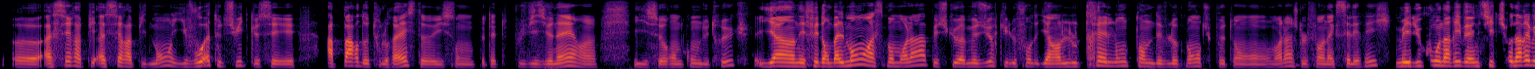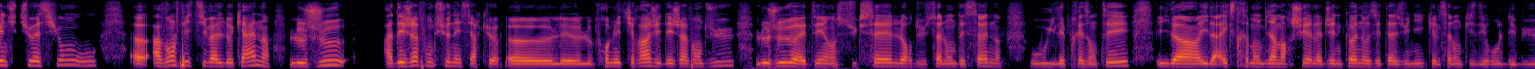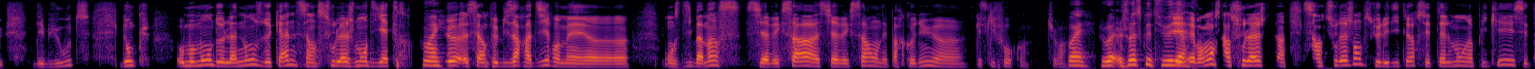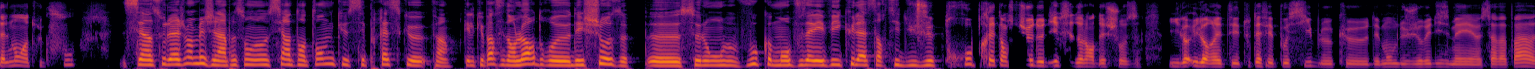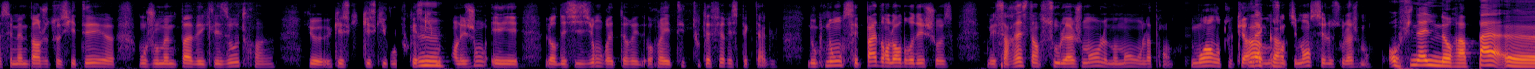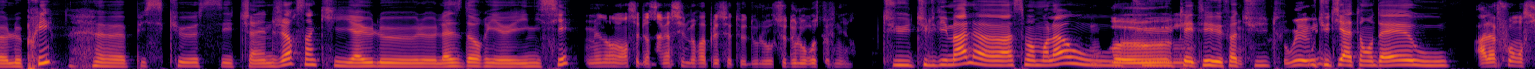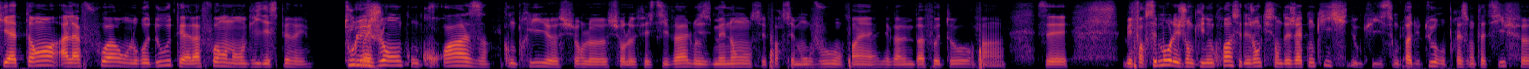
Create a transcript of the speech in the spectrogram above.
assez, assez rapidement. Ils voient tout de suite que c'est à part de tout le reste. Ils sont peut-être plus visionnaires. Ils se rendent compte du truc. Il y a un effet d'emballement à ce moment-là, puisque à mesure qu'ils le font, il y a un très long temps de développement. Tu peux voilà, je le fais en accéléré. Mais du coup, on arrive à une, on arrive à une situation où, avant le festival de Cannes, le jeu a déjà fonctionné. C'est-à-dire que le, premier tirage est déjà vendu. Le jeu a été un succès lors du Salon des Sun où il est présenté. Il a, il a extrêmement bien marché à la Gen Con aux États-Unis, qui est le salon qui se déroule début, début août. Donc, au moment de l'annonce de Cannes, c'est un soulagement d'y être. Ouais. C'est un peu bizarre à dire, mais on se dit, bah mince, si avec ça, si avec ça on n'est pas reconnu, qu'est-ce qu'il faut, quoi. Tu vois? Ouais, je vois, ce que tu veux dire. Et vraiment, c'est un, soulage, c'est un soulagement parce que l'éditeur c'est tellement impliqué, c'est tellement un truc fou. C'est un soulagement, mais j'ai l'impression aussi en entendre que c'est presque, enfin, quelque part, c'est dans l'ordre euh, des choses. Euh, selon vous, comment vous avez vécu la sortie du jeu Trop prétentieux de dire que c'est dans l'ordre des choses. Il, il, aurait été tout à fait possible que des membres du jury disent mais euh, ça va pas, c'est même pas un jeu de société, on joue même pas avec les autres. Qu'est-ce qui, qu'est-ce qui vous, qu'est-ce qui mmh. prend les gens? Et leur décision aurait été tout à fait respectable. Donc non, c'est pas dans l'ordre des choses, mais ça reste un soulagement le moment où on l'apprend. Moi, en tout cas, mon sentiment, c'est le soulagement. Au final, il n'aura pas le prix puisque c'est Challenge Hein, qui a eu le, l'As d'or euh, initié. Mais non, non, c'est bien ça. Merci de me rappeler cette ce douloureux souvenir. Tu, tu le vis mal euh, à ce moment-là ou tu, euh, été, tu, ou tu t'y attendais ou? À la fois on s'y attend, à la fois on le redoute et à la fois on a envie d'espérer tous les gens qu'on croise, y compris sur le sur le festival, nous disent mais non, c'est forcément vous. Enfin, il y a quand même pas photo. Enfin, c'est. Mais forcément, les gens qui nous croient, c'est des gens qui sont déjà conquis, donc ils sont pas du tout représentatifs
